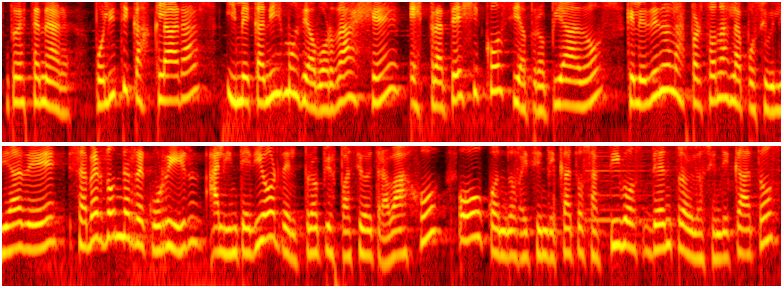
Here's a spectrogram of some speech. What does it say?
Entonces, tener políticas claras y mecanismos de abordaje estratégicos y apropiados que le den a las personas la posibilidad de saber dónde recurrir al interior del propio espacio de trabajo o cuando hay sindicatos activos dentro de los sindicatos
